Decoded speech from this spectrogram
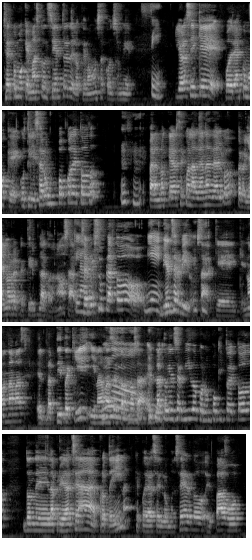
Ser como que más conscientes de lo que vamos a consumir. Sí. Y ahora sí que podrían como que utilizar un poco de todo para no quedarse con las ganas de algo, pero ya no repetir plato, ¿no? O sea, servirse un plato bien, bien servido, o sea, que, no nada más el platito aquí y nada más ¿no? O sea, el plato bien servido con un poquito de todo, donde la prioridad sea proteína, que podría ser el lomo de cerdo, el pavo,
